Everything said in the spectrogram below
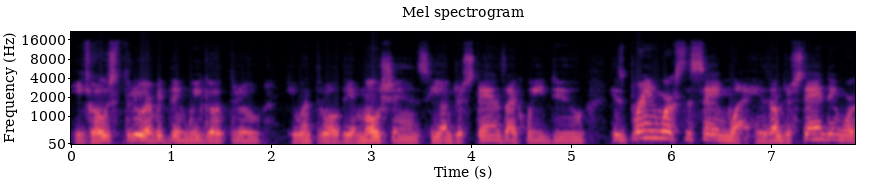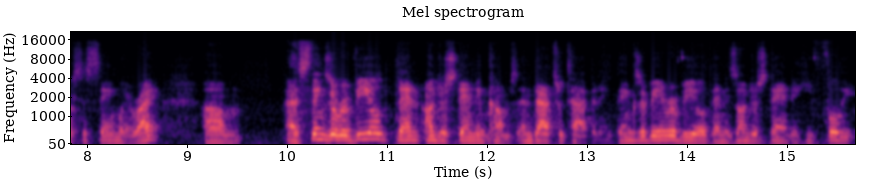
he goes through everything we go through. He went through all the emotions. He understands like we do. His brain works the same way. His understanding works the same way, right? Um, as things are revealed, then understanding comes, and that's what's happening. Things are being revealed, and his understanding, he fully,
